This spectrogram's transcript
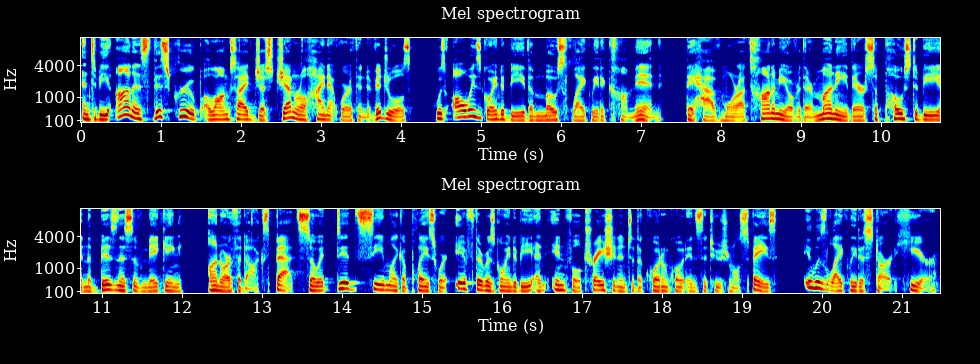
And to be honest, this group, alongside just general high net worth individuals, was always going to be the most likely to come in. They have more autonomy over their money. They're supposed to be in the business of making unorthodox bets. So it did seem like a place where if there was going to be an infiltration into the quote unquote institutional space, it was likely to start here.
